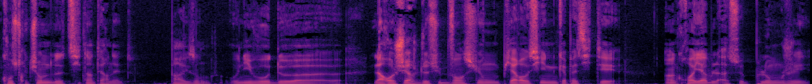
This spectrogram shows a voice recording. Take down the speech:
construction de notre site internet par exemple, au niveau de euh, la recherche de subventions. Pierre a aussi une capacité incroyable à se plonger.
